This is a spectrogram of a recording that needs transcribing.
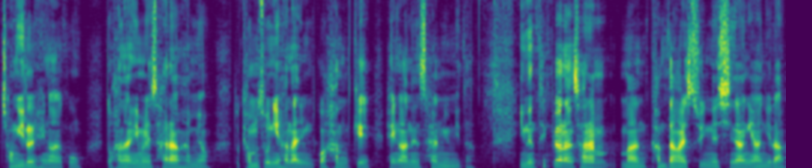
정의를 행하고 또 하나님을 사랑하며 또 겸손히 하나님과 함께 행하는 삶입니다. 이는 특별한 사람만 감당할 수 있는 신앙이 아니라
